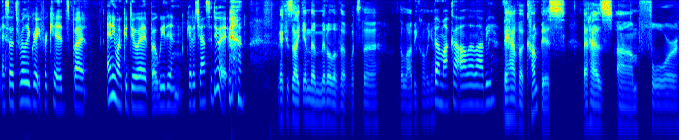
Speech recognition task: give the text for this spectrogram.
And so it's really great for kids, but anyone could do it, but we didn't get a chance to do it. Yeah, because like in the middle of the what's the the lobby called again? the Maka'ala lobby. they have a compass that has um, four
